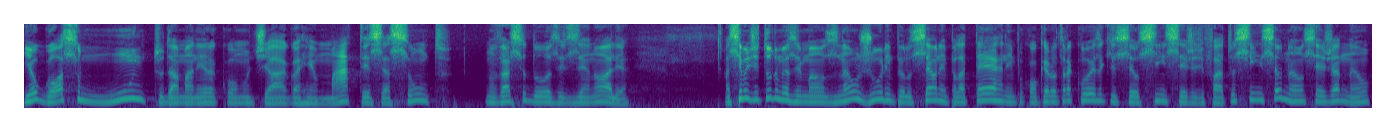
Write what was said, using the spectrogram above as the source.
E eu gosto muito da maneira como o Tiago arremata esse assunto no verso 12, dizendo: Olha, acima de tudo, meus irmãos, não jurem pelo céu, nem pela terra, nem por qualquer outra coisa, que seu sim seja de fato sim, seu não seja não,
